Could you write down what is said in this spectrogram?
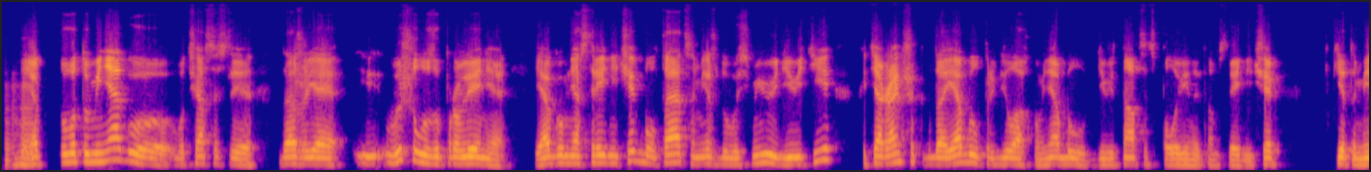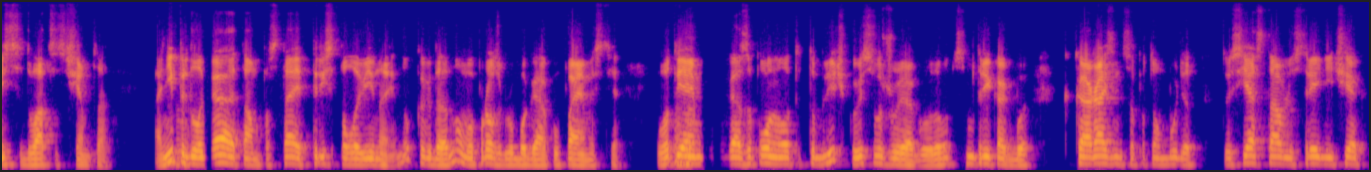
мгм. я, ну вот у меня, говорю, вот сейчас, если даже я вышел из управления, я говорю, у меня средний чек болтается между 8 и 9, хотя раньше, когда я был при делах, у меня был 19 с половиной там средний чек, в какие-то месяце 20 с чем-то. Они предлагают там поставить 3,5, ну, когда, ну, вопрос, грубо говоря, окупаемости. Вот я Мгм. им грубо говоря, заполнил эту табличку и свожу, я говорю, «Да вот смотри, как бы, какая разница потом будет. То есть я ставлю средний чек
